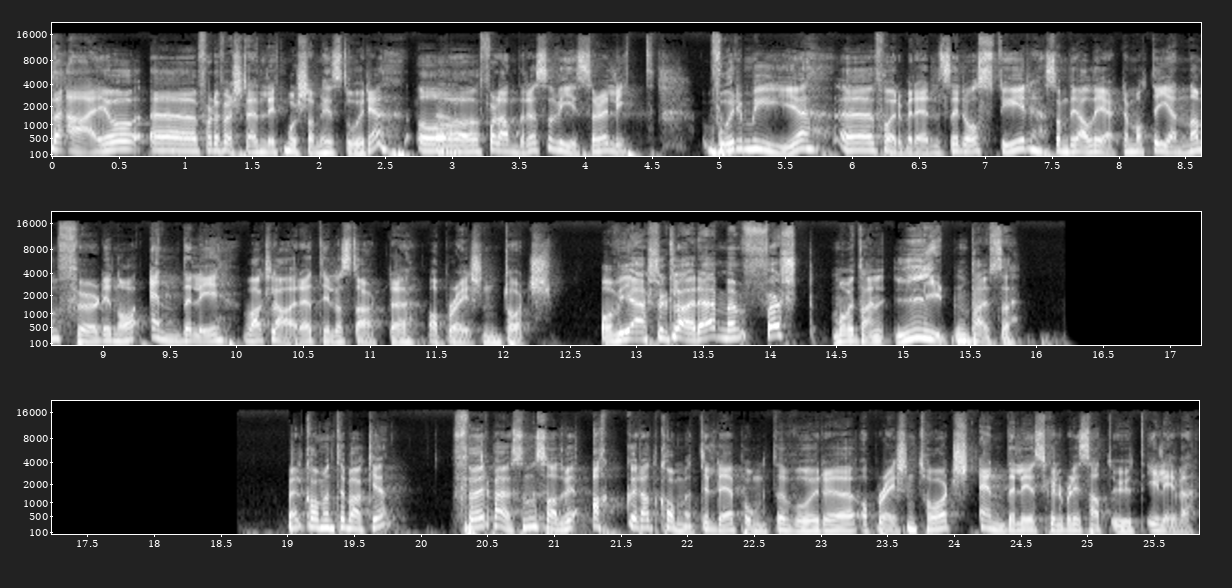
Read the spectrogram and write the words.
det er jo uh, for det første en litt morsom historie, og for det andre så viser det litt hvor mye uh, forberedelser og styr som de allierte måtte gjennom før de nå endelig var klare til å starte Operation Torch. Og vi er så klare, men først må vi ta en liten pause. Velkommen tilbake. Før pausen så hadde vi akkurat kommet til det punktet hvor uh, Operation Torch endelig skulle bli satt ut i livet.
